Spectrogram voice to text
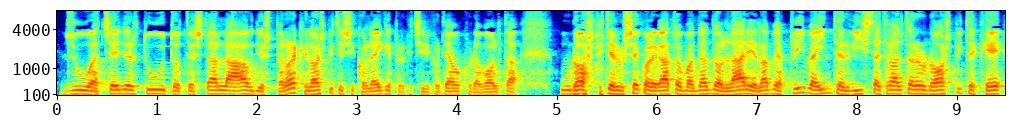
giù, accendere tutto, testare l'audio, sperare che l'ospite si colleghi perché ci ricordiamo che una volta un ospite non si è collegato mandando all'aria la mia prima intervista. Tra l'altro era un ospite che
